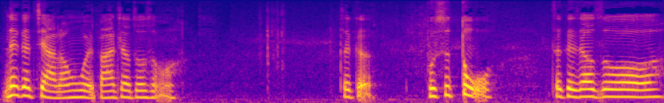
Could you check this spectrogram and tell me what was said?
那个甲龙尾巴叫做什么？这个不是舵，这个叫做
